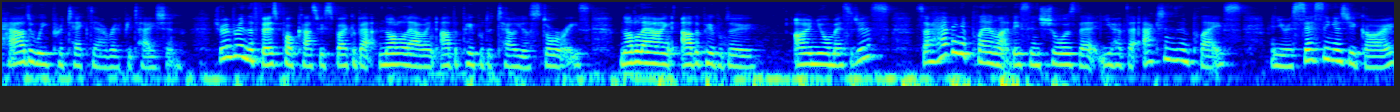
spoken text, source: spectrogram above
how do we protect our reputation? Do you remember in the first podcast we spoke about not allowing other people to tell your stories, not allowing other people to own your messages? So, having a plan like this ensures that you have the actions in place and you're assessing as you go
